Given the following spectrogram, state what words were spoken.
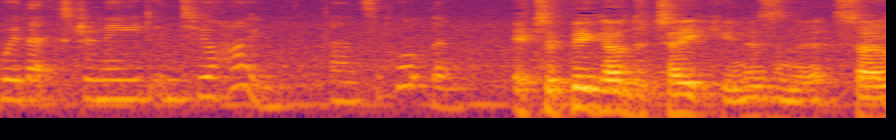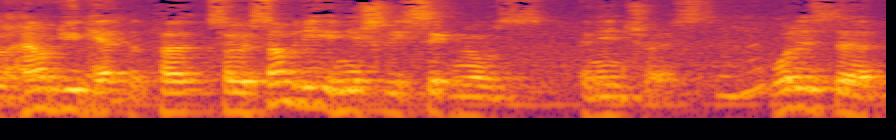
with extra need into your home and support them. It's a big undertaking, isn't it? So how do you yeah. get the per- so if somebody initially signals an interest, Mhm. what is the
